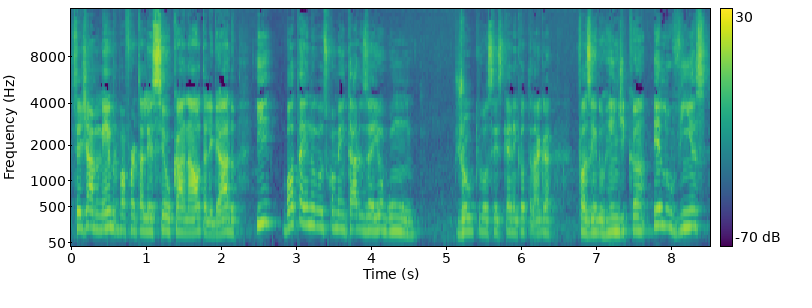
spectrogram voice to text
Seja membro pra fortalecer o canal, tá ligado? E bota aí nos comentários aí algum jogo que vocês querem que eu traga fazendo handicam e luvinhas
